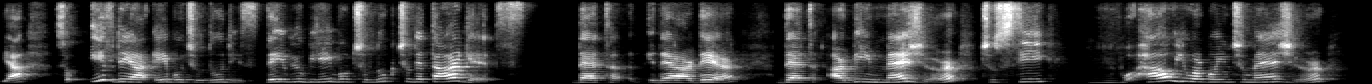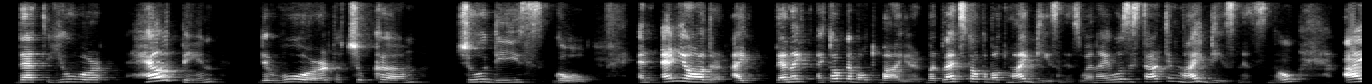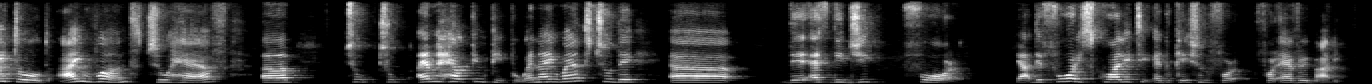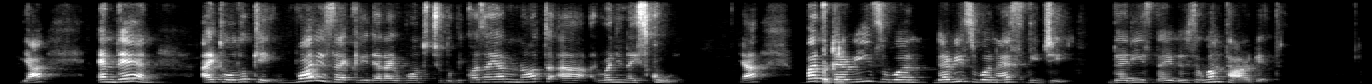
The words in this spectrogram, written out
Yeah. So if they are able to do this, they will be able to look to the targets that uh, they are there that are being measured to see how you are going to measure that you were helping the world to come to this goal. And any other i then I, I talked about Bayer but let's talk about my business. When i was starting my business no i told i want to have uh, to to i am helping people. When i went to the uh, the sdg 4 yeah the 4 is quality education for for everybody yeah? And then i told okay what exactly that i want to do? Because i am not uh, running a school. Yeah? But okay. there is one there is one sdg that is there is one target.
